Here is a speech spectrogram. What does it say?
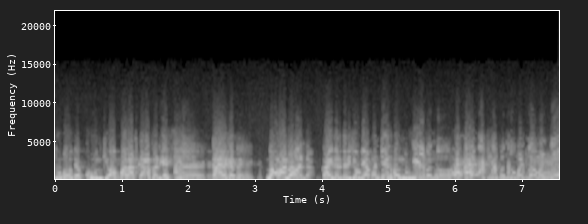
तू बहुतेक खून किंवा बलात्कारासाठी असशील हा. काय हरकत नाही नो वांदा वांदा. काही झालं तरी शेवटी आपण जेल बंधू जेल बंधू जेल बंधू म्हटलं म्हणजे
